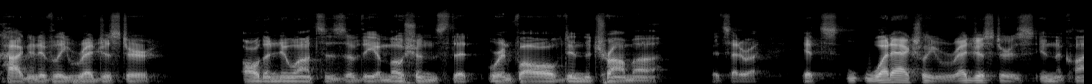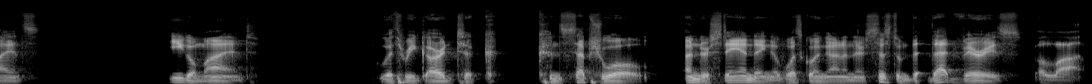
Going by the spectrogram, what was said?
cognitively register all the nuances of the emotions that were involved in the trauma, etc. It's what actually registers in the client's ego mind with regard to c- conceptual understanding of what's going on in their system. Th- that varies a lot.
